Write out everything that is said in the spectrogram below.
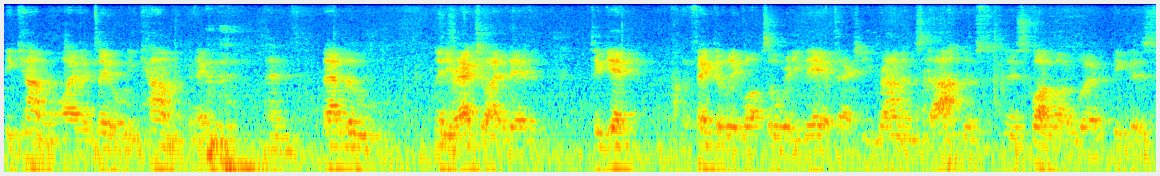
become IoT or become connected. And that little linear actuator there to get effectively what's already there to actually run and start, there's, there's quite a lot of work because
